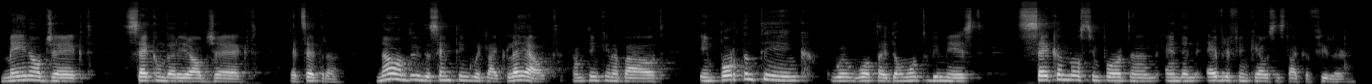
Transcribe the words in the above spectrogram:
main object, secondary object, etc. Now I'm doing the same thing with like layout. I'm thinking about important thing, what I don't want to be missed, second most important, and then everything else is like a filler.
